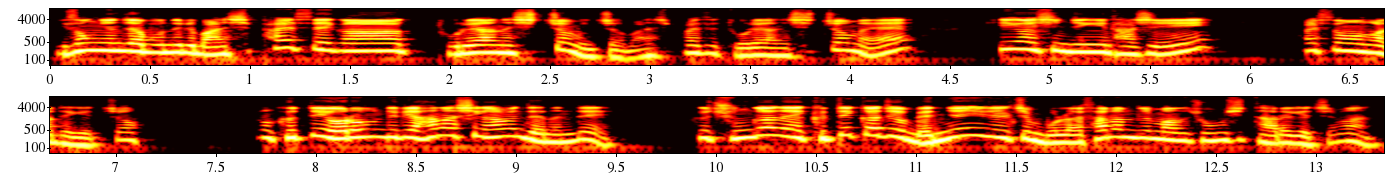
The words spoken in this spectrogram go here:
미성년자분들이 만 18세가 도래하는 시점 있죠. 만 18세 도래하는 시점에 KYC 인증이 다시 활성화가 되겠죠. 그럼 그때 여러분들이 하나씩 하면 되는데 그 중간에 그때까지가 몇 년이 될지 몰라요. 사람들마다 조금씩 다르겠지만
